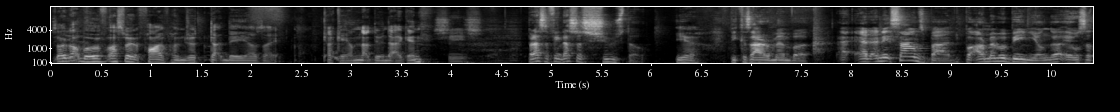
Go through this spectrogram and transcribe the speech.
So I got both. I spent five hundred that day. I was like, okay, I'm not doing that again. Sheesh. But that's the thing. That's just shoes though. Yeah, because I remember, and, and it sounds bad, but I remember being younger. It was a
